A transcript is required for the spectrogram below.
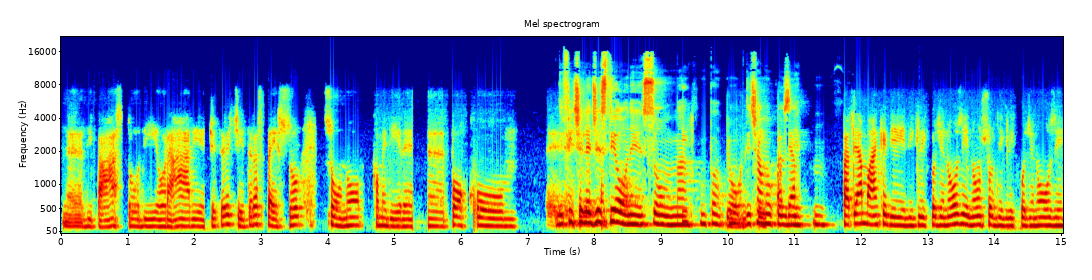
eh, di pasto, di orari, eccetera, eccetera. Spesso sono, come dire, eh, poco... eh, Difficile gestione, insomma, un po', Gestione, diciamo sì, così. parliamo- Mm. Parliamo anche di, di glicogenosi, non solo di glicogenosi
